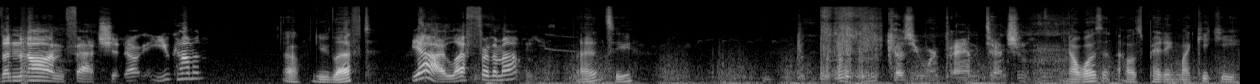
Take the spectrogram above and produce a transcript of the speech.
The non-fat shit. Uh, you coming? Oh, you left? Yeah, I left for the mountain. I didn't see you. Because you weren't paying attention. I wasn't. I was petting my Kiki.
